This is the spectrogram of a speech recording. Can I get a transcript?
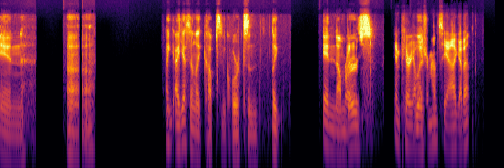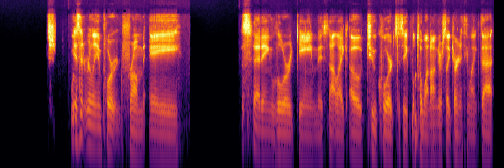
in uh I, I guess in like cups and quarts and like in numbers Imperial With- measurements. Yeah, I get it. Isn't really important from a setting lore game. It's not like oh two quarts is equal to one hunger slate or anything like that.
